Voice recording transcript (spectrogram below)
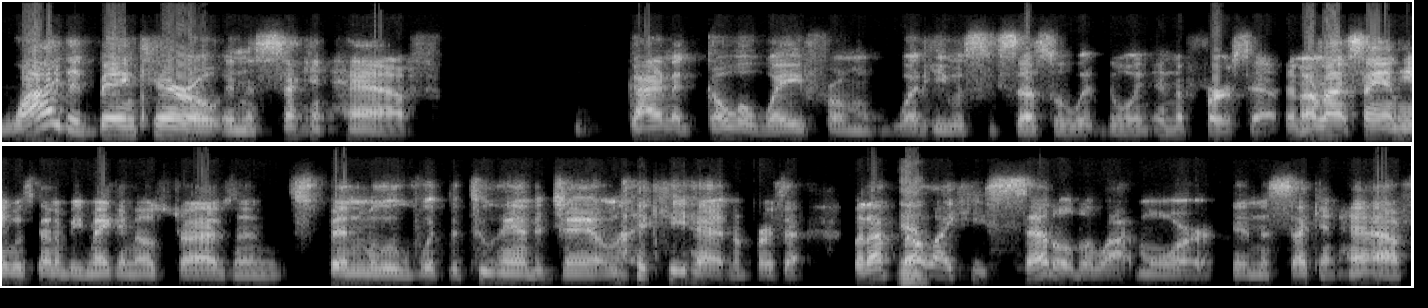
Why did Banchero in the second half kind of go away from what he was successful with doing in the first half? And I'm not saying he was going to be making those drives and spin move with the two-handed jam like he had in the first half, but I felt Yeah. like he settled a lot more in the second half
